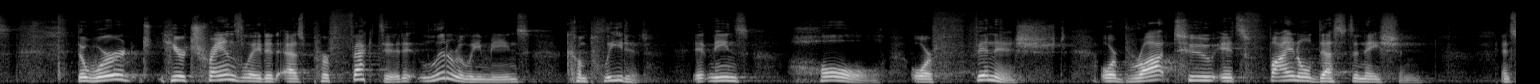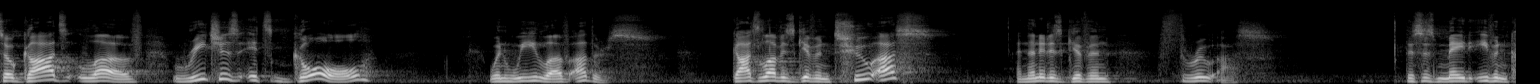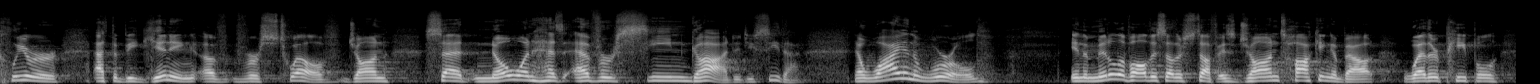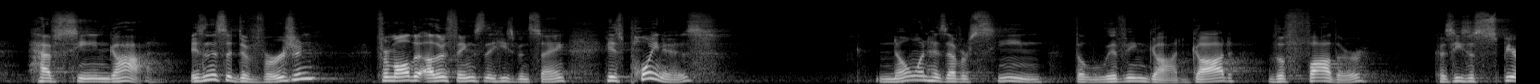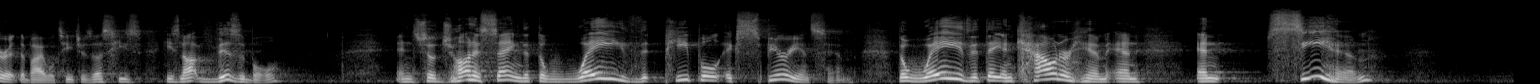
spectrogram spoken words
The word here translated as perfected, it literally means completed. It means whole or finished or brought to its final destination. And so God's love reaches its goal when we love others. God's love is given to us, and then it is given through us. This is made even clearer at the beginning of verse 12. John said, No one has ever seen God. Did you see that? Now, why in the world in the middle of all this other stuff, is John talking about whether people have seen God. Isn't this a diversion from all the other things that he's been saying? His point is no one has ever seen the living God, God the Father, because he's a spirit, the Bible teaches us. He's, he's not visible. And so John is saying that the way that people experience him, the way that they encounter him and, and see him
